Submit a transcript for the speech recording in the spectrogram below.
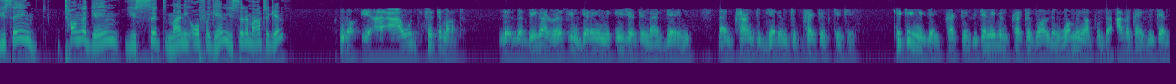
You saying Tonga game, you sit money off again, you sit him out again? No, I would set him out. There's a bigger risk in getting injured in that game than trying to get him to practice kicking. Kicking he can practice. He can even practice while they're warming up with the other guys. He can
